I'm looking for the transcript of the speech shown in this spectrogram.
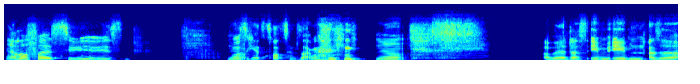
Aber voll süß. Muss Ja. ich jetzt trotzdem sagen. Ja. Aber ja, dass eben eben, also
